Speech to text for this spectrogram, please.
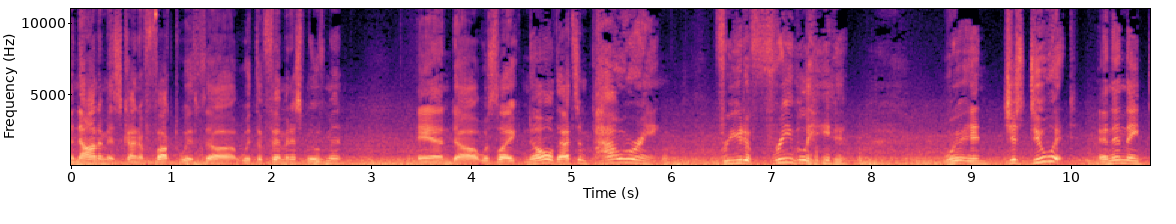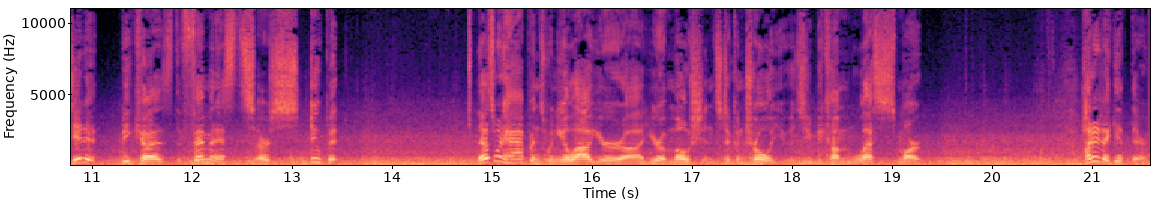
Anonymous kind of fucked with uh, with the feminist movement and uh, was like, "No, that's empowering for you to free bleed and just do it." And then they did it because the feminists are stupid. That's what happens when you allow your uh, your emotions to control you, is you become less smart. How did I get there?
